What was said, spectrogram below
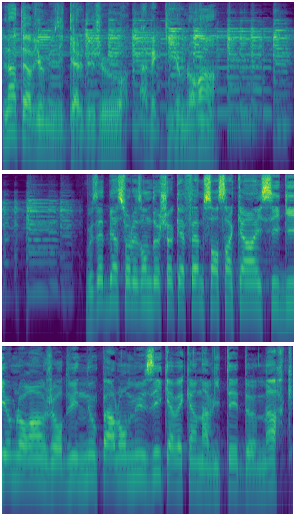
L'interview musicale du jour avec Guillaume Laurin. Vous êtes bien sur les ondes de choc FM 105.1, ici Guillaume Laurin. Aujourd'hui, nous parlons musique avec un invité de marque,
